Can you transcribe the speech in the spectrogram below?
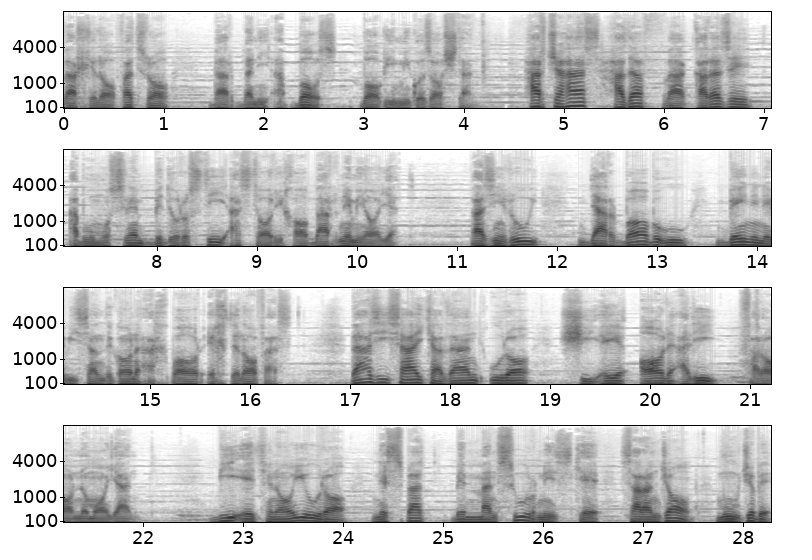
و خلافت را بر بنی عباس باقی میگذاشتند. هرچه هست هدف و قرض ابو مسلم به درستی از تاریخها بر نمی آید و از این روی در باب او بین نویسندگان اخبار اختلاف است بعضی سعی کردند او را شیعه آل علی فرا نمایند. بی او را نسبت به منصور نیست که سرانجام موجب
